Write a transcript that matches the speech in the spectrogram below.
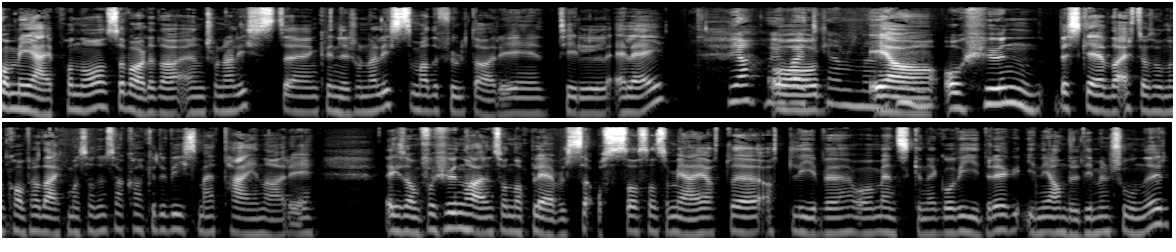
kommer jeg på nå, så var det da en journalist, en kvinnelig journalist som hadde fulgt Ari til LA. Ja, jeg og, vet hvem. Ja, mm. og hun beskrev da, etter at hun kom fra Deichman, så hun sa kan ikke du vise meg et tegn, Ari? Liksom, for hun har en sånn opplevelse også, sånn som jeg, at, at, livet og menneskene går videre inn i andre dimensjoner.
